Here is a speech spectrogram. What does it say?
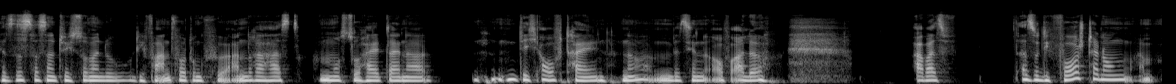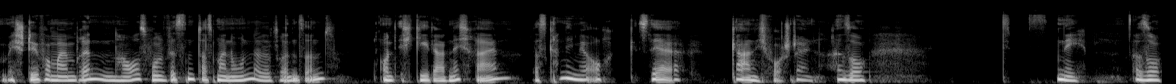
Jetzt ist das natürlich so, wenn du die Verantwortung für andere hast, musst du halt deiner dich aufteilen, ne? Ein bisschen auf alle. Aber es, also die Vorstellung, ich stehe vor meinem brennenden Haus, wohl wissend, dass meine Hunde da drin sind und ich gehe da nicht rein, das kann ich mir auch sehr gar nicht vorstellen. Also, nee. Also,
